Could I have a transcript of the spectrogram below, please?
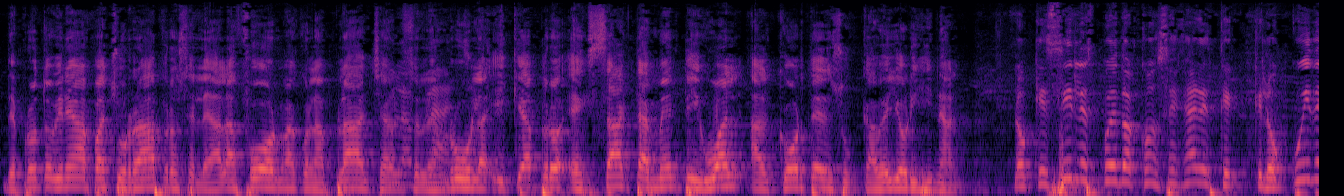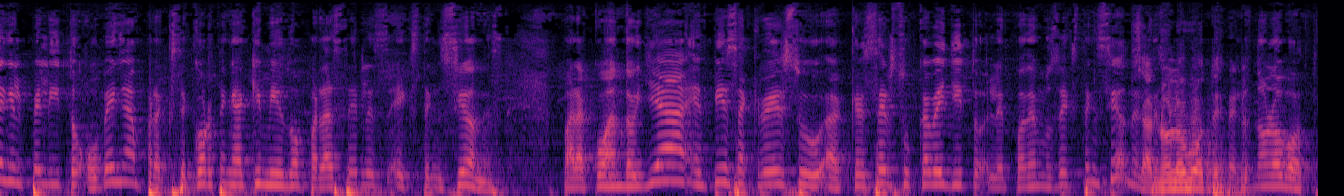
de pronto vienen apachurradas, pero se le da la forma con la plancha, Con la se le enrula y queda pero exactamente igual al corte de su cabello original. Lo que sí les puedo aconsejar es que, que lo cuiden el pelito o vengan para que se corten aquí mismo para hacerles extensiones. Para cuando ya empieza a, creer su, a crecer su cabellito, le ponemos extensiones. O sea, no lo bote. Pero no lo bote.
